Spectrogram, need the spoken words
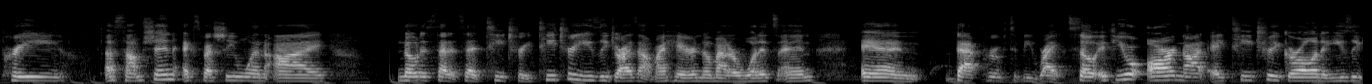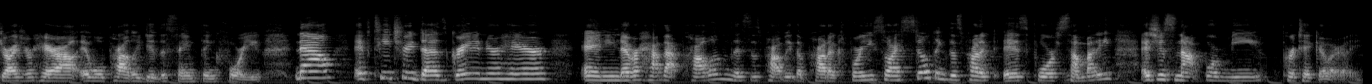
pre assumption especially when i noticed that it said tea tree. Tea tree usually dries out my hair no matter what it's in. And that proved to be right. So if you are not a tea tree girl and it usually dries your hair out, it will probably do the same thing for you. Now, if tea tree does great in your hair and you never have that problem, this is probably the product for you. So I still think this product is for somebody. It's just not for me particularly.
